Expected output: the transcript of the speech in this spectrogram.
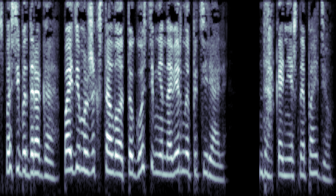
«Спасибо, дорогая. Пойдем уже к столу, а то гости мне, наверное, потеряли». «Да, конечно, пойдем».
